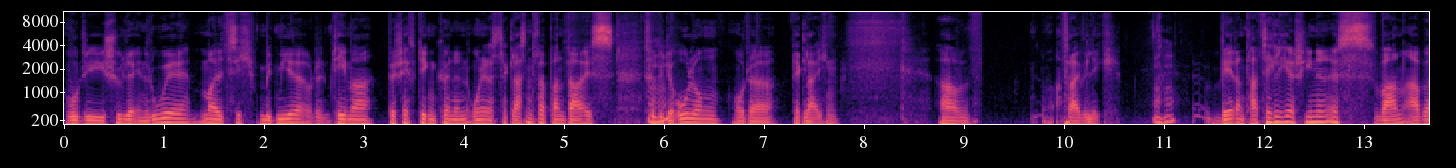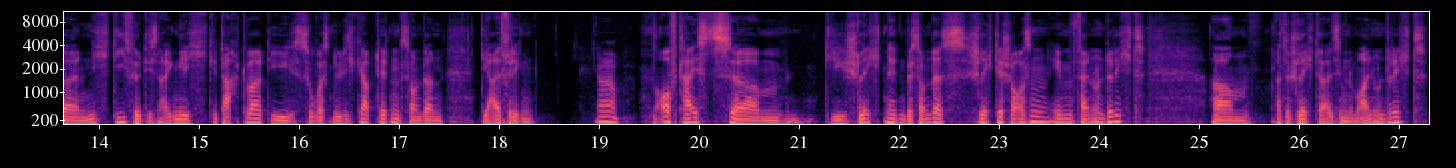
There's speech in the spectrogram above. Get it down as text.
wo die Schüler in Ruhe mal sich mit mir oder dem Thema beschäftigen können, ohne dass der Klassenverband da ist, für mhm. Wiederholung oder dergleichen. Äh, freiwillig. Mhm. Wer dann tatsächlich erschienen ist, waren aber nicht die, für die es eigentlich gedacht war, die sowas nötig gehabt hätten, sondern die Eifrigen. Ja. Oft heißt es, ähm, die Schlechten hätten besonders schlechte Chancen im Fernunterricht, ähm, also schlechter als im normalen Unterricht.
